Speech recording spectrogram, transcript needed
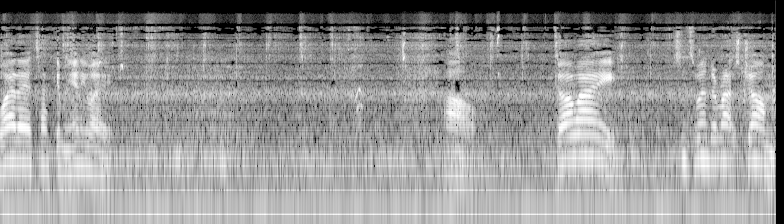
Why are they attacking me anyway? Oh. Go away! Since when do rats jump?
